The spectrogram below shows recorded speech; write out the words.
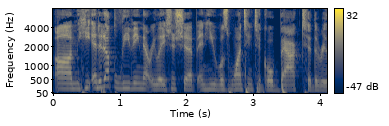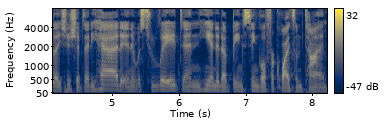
um, he ended up leaving that relationship, and he was wanting to go back to the relationship that he had, and it was too late. And he ended up being single for quite some time.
